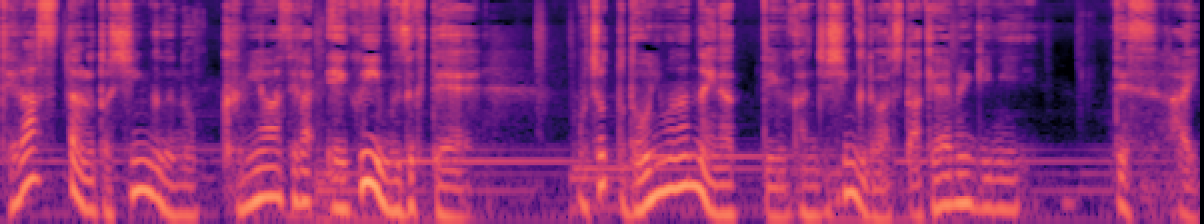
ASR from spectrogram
テラスタルとシングルの組み合わせがえぐいむずくて、もうちょっとどうにもなんないなっていう感じ、シングルはちょっと諦め気味です。はい。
